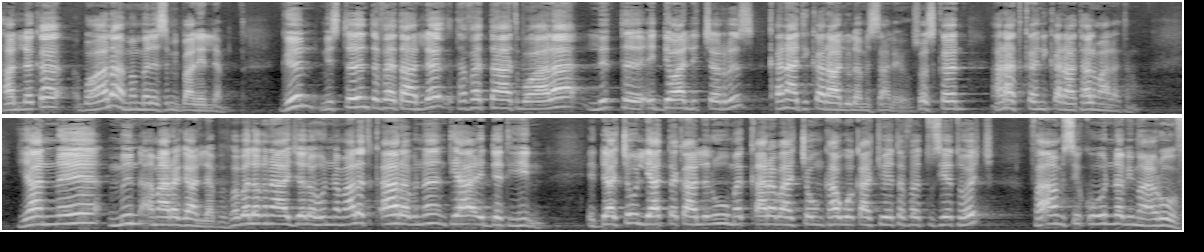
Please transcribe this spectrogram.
ታለቀ በኋላ መመለስ የሚባል የለም። ግን ሚስትህን ትፈታለህ ተፈታት በኋላ ዒዳዋን ልጨርስ ቀናት ይቀራሉ። ለምሳሌ ሶስት ቀን አራት ቀን ይቀራታል ማለት ነው ያነ ምን ማድረግ አለብህ? ፈበለግና አጀለሁነ ማለት ቃረብነ እንቲሃ ዒደትህን እዳቸውን ሊያጠቃልሉ መቃረባቸውን ካወቃቸው የተፈቱ ሴቶች ፈአምሲኩሁነ ቢማዕሩፍ።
